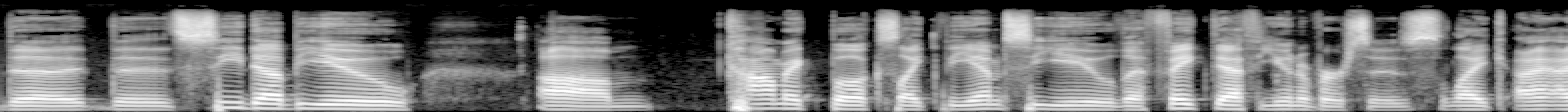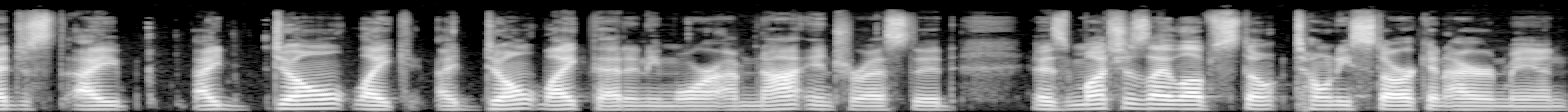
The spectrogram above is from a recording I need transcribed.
the the CW um, comic books like the MCU, the fake death universes. Like I, I just I I don't like I don't like that anymore. I'm not interested. As much as I love Tony Stark and Iron Man,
